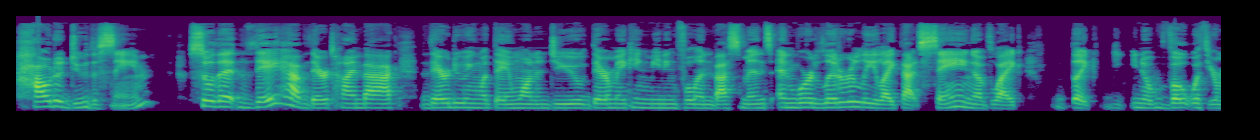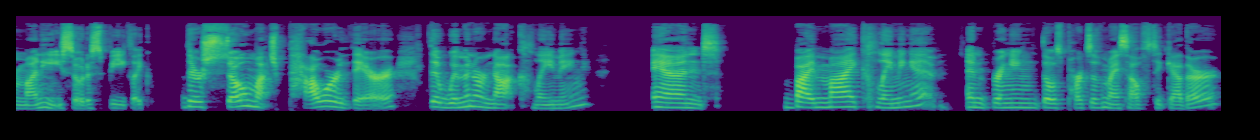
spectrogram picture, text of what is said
how to do the same so that they have their time back. They're doing what they want to do. They're making meaningful investments. And we're literally like that saying of like, like, you know, vote with your money, so to speak. Like, there's so much power there that women are not claiming. And by my claiming it and bringing those parts of myself together,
